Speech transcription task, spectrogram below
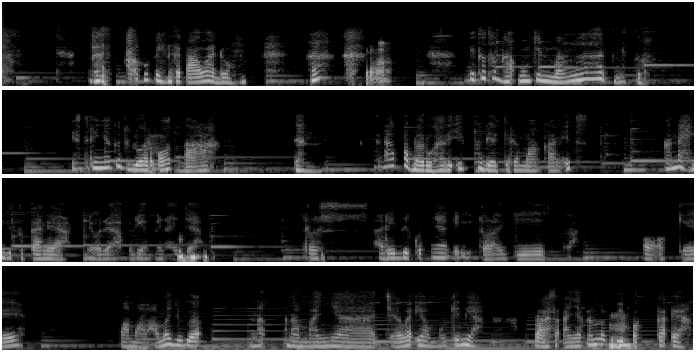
Terus aku pengen ketawa dong. Hah? Itu tuh nggak mungkin banget gitu. Istrinya tuh di luar hmm. kota. Dan kenapa baru hari itu dia kirim makan? It's aneh gitu kan ya? Ya udah aku diamin aja. Terus hari berikutnya kayak gitu lagi gitu. Oh oke. okay. Lama-lama juga na namanya cewek ya mungkin ya perasaannya kan lebih hmm. peka ya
